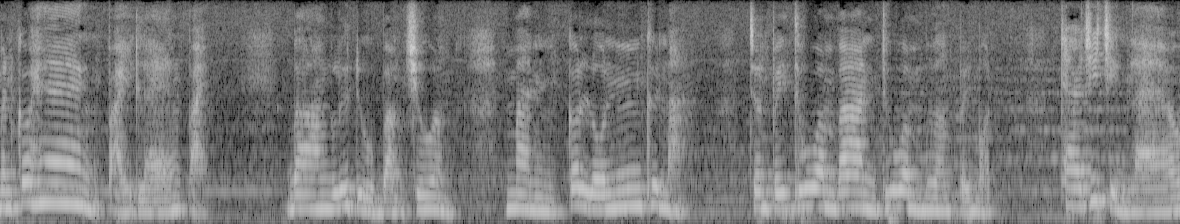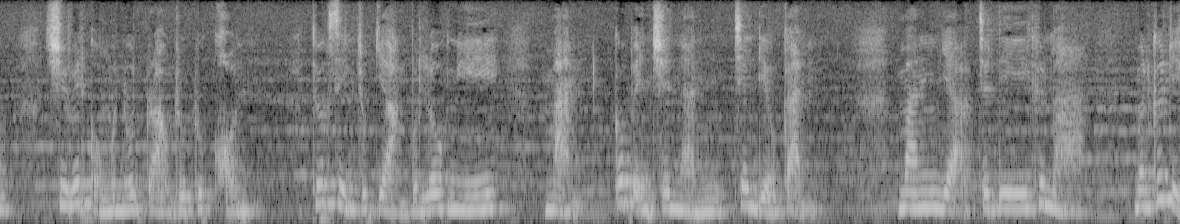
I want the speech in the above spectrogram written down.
มันก็แห้งไปแล้งไป บางฤดูบางช่วง มันก็ล้นขึ้นมา จนไปท่วมบ้านท่วมเมืองไปหมด แท้ที่จริงแล้ว ชีวิตของมนุษย์เราทุกๆคน ทุกสิ่งทุกอย่างบนโลกนี้ มันก็เป็นเช่นนั้น เช่นเดียวกัน มันอยากจะดีขึ้นมา มันก็ดี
